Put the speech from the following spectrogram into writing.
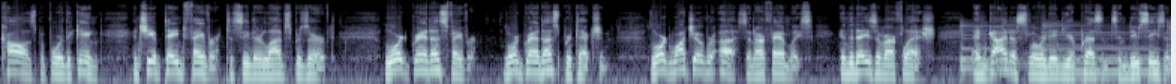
cause before the king, and she obtained favor to see their lives preserved. Lord, grant us favor. Lord, grant us protection. Lord, watch over us and our families in the days of our flesh. And guide us, Lord, into your presence in due season.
